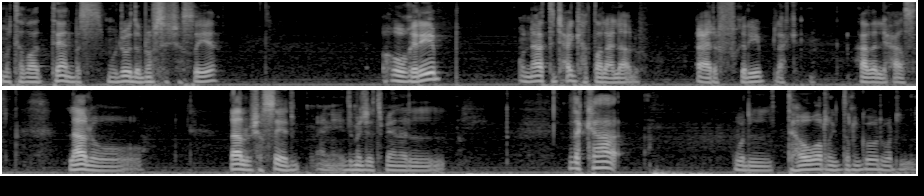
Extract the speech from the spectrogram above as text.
متضادتين بس موجودة بنفس الشخصية. هو غريب والناتج حقها طلع لالو. أعرف غريب لكن هذا اللي حاصل. لالو لالو شخصية يعني دمجت بين الذكاء والتهور نقدر نقول وال...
